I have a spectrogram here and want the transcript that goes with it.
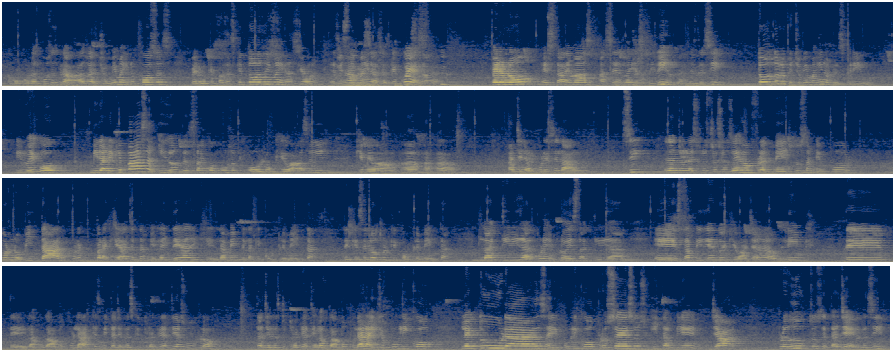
y como con unas voces grabadas, o sea, yo me imagino cosas, pero lo que pasa es que toda esa imaginación es una imaginación que cuesta. Pero no está de más hacerla y escribirla. Es decir, todo lo que yo me imagino lo escribo. Y luego miraré qué pasa y dónde está el concurso o lo que va a salir que me va a, a, a llenar por ese lado. ¿Sí? Dentro de la ilustración se dejan fragmentos también por, por no pintar, para, para, que haya también la idea de que es la mente la que complementa, de que es el otro el que complementa. La actividad, por ejemplo, esta actividad eh, está pidiendo de que vayan a un link de, de, la jugada popular, que es mi taller de escritura creativa, es un blog, taller de escritura creativa de la jugada popular, ahí yo publico lecturas, ahí publico procesos y también ya productos de taller, es decir,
